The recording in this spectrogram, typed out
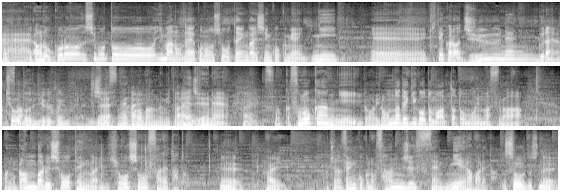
へー。あのこの仕事今のねこの商店街振興組合に、えー来てからは10年ぐらいなんですか？ちょうど10年ぐらいですね。一緒ですね、この番組とね、はい。10年。はい。そうかその間にいろいろんな出来事もあったと思いますがあの頑張る商店街に表彰されたと。ええはいこちら全国の30選に選ばれた。そうですね。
